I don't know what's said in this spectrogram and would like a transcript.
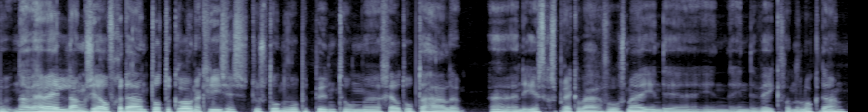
nou, we hebben heel lang zelf gedaan tot de coronacrisis. Toen stonden we op het punt om geld op te halen. En de eerste gesprekken waren volgens mij in de, in, in de week van de lockdown.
